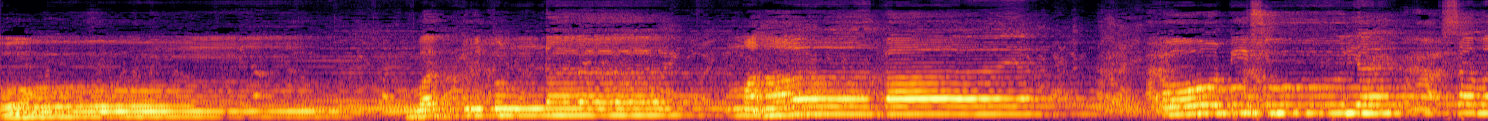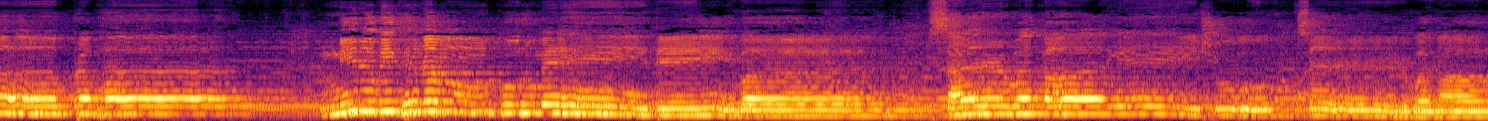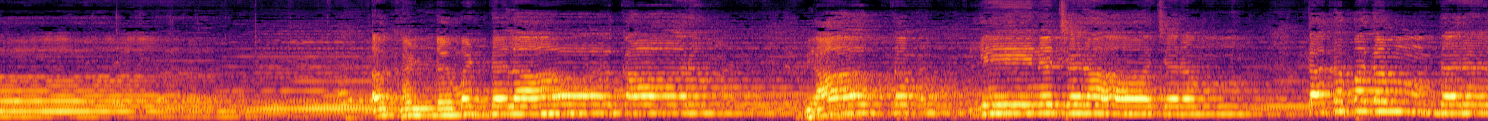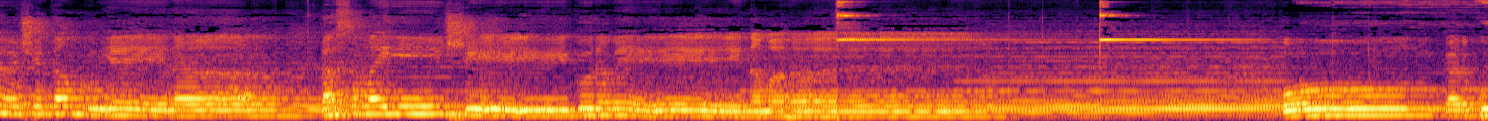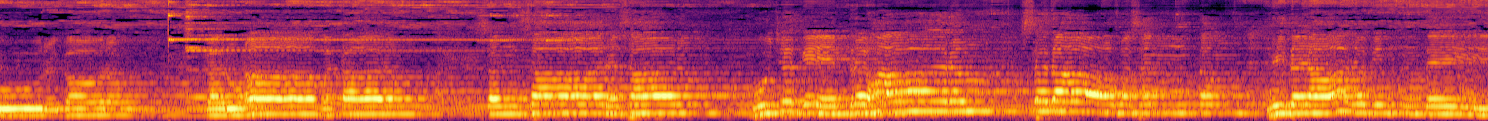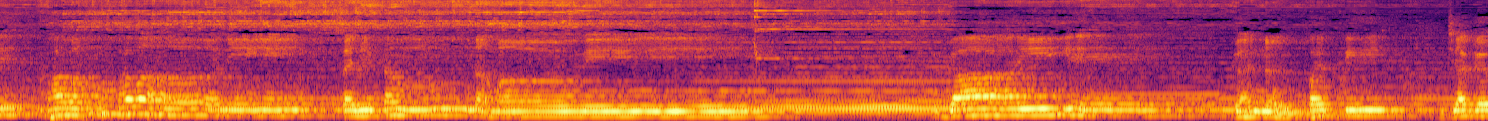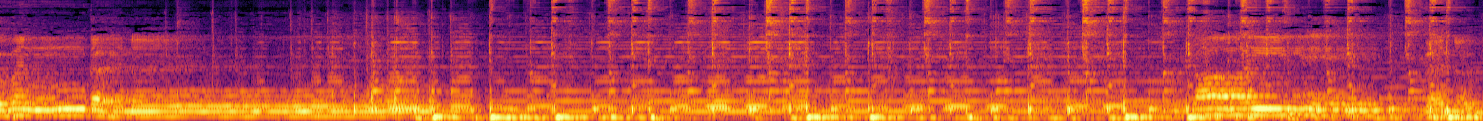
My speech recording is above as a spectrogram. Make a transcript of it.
ॐ वक्रतुण्ड महाकाय। कोटिसूर्य समप्रभ। निर्विघ्नं कुरु मे देव। सर्वकार्येषु सर्वदा। अखण्डमण्डलाकारं व्याप्तं येन चराचरं तत्पदं दर्शितं येन तस्मै श्रीगुरवे नमः। ॐ कर्पूरगौरं करुणावतारं संसारसारं भुजगेन्द्रहारं सदा वसन्तं हृदयारविन्दे भवं भवानी सहितं नमामि। गाइए गणपति जगवंदन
